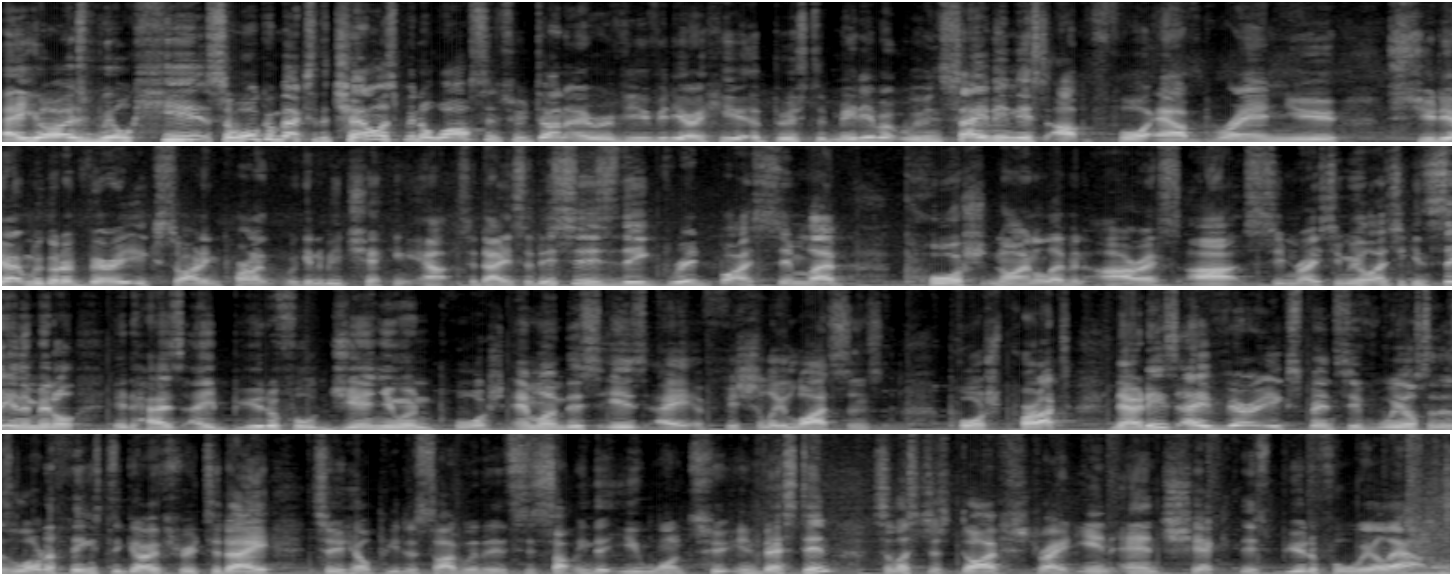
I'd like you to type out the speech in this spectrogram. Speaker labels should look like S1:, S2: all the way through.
S1: Hey guys, Will here. So welcome back to the channel. It's been a while since we've done a review video here at Boosted Media, but we've been saving this up for our brand new studio and we've got a very exciting product we're gonna be checking out today. So this is the Grid by SimLab Porsche 911 RSR sim racing wheel. As you can see in the middle, it has a beautiful, genuine Porsche emblem. This is a officially licensed Porsche product. Now it is a very expensive wheel, so there's a lot of things to go through today to help you decide whether this is something that you want to invest in. So let's just dive straight in and check this beautiful wheel out.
